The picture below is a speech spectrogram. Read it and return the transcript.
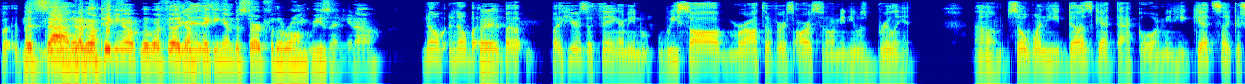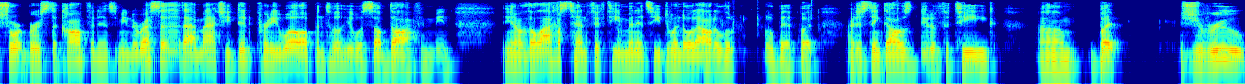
but, but That's sad. know, I'm picking up. I feel like I'm is. picking him to start for the wrong reason. You know. No, no, but But it- but but here's the thing. I mean, we saw Morata versus Arsenal. I mean, he was brilliant. Um, so when he does get that goal, I mean, he gets like a short burst of confidence. I mean, the rest of that match, he did pretty well up until he was subbed off. I mean, you know, the last 10, 15 minutes, he dwindled out a little, little bit, but I just think that was due to fatigue. Um, but Giroud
